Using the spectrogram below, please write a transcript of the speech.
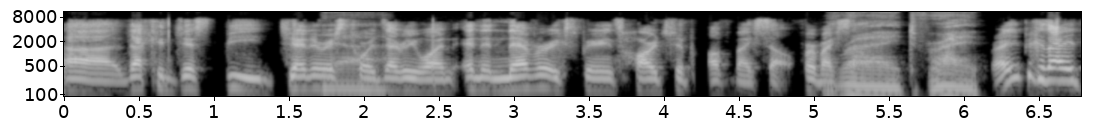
uh, that can just be generous Yeah. towards everyone and then never experience hardship of myself for myself. Right, right. Right. Because I had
